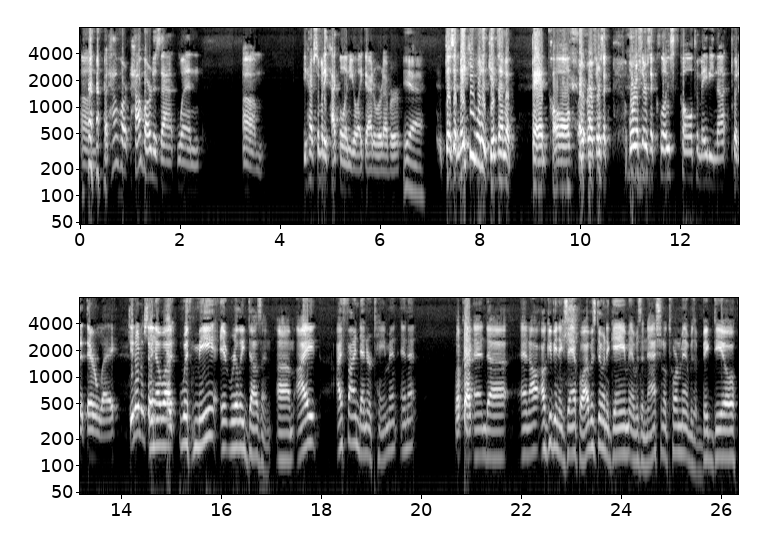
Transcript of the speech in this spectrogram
Um, but how hard how hard is that when um, you have somebody heckling you like that or whatever? yeah. Does it make you want to give them a bad call, or, or if there's a or if there's a close call to maybe not put it their way? Do you know what I'm saying? You know what? With me, it really doesn't. Um, I I find entertainment in it, Okay. and uh, and I'll, I'll give you an example. I was doing a game. It was a national tournament. It was a big deal.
